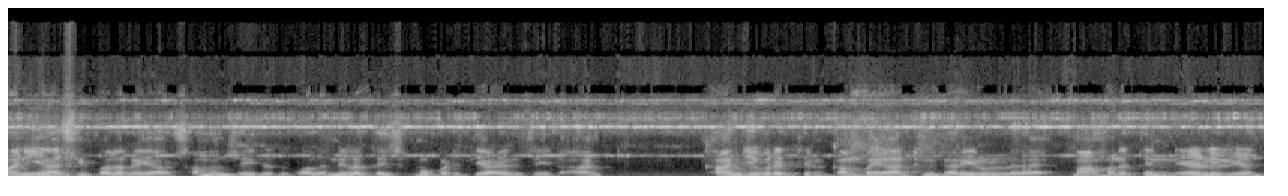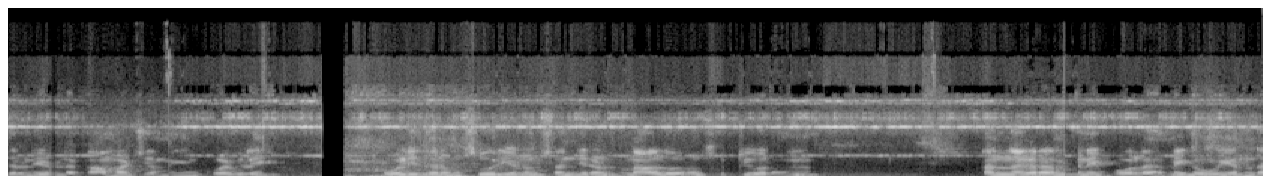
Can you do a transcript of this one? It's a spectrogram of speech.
மணியாசி பலகையால் சமம் செய்தது போல நிலத்தை சமப்படுத்தி அழகு செய்தான். காஞ்சிபுரத்தில் கம்பை ஆற்றின் கரையில் உள்ள மாமரத்தின் நிழலில் எழுந்தருளியுள்ள காமாட்சி அம்மையின் கோவிலை ஒளிதரும் சூரியனும் சந்திரனும் நாள்தோறும் சுற்றி வரும். அந்நகர அமைப்பினைப் போல மிக உயர்ந்த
